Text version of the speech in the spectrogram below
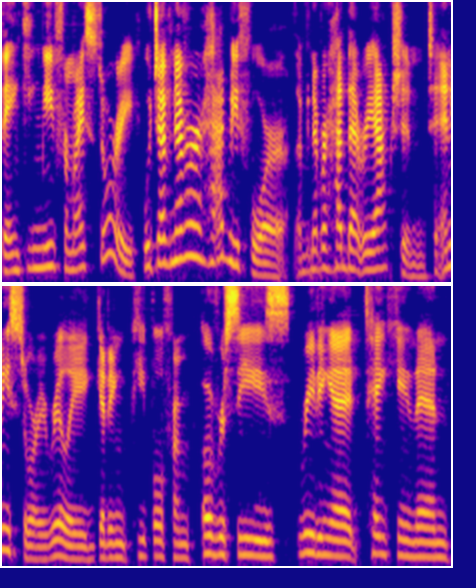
thanking me for my story, which I've never had before. I've never had that reaction to any story, really, getting people from overseas reading it, taking it in.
